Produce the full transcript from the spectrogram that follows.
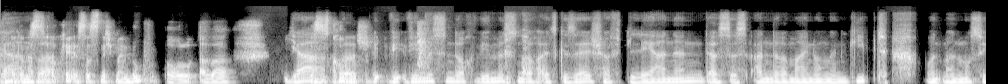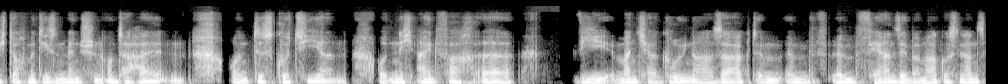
Ja, aber dann ist es, okay, ist das nicht mein Loophole, aber ja, aber wir, wir, müssen doch, wir müssen doch als Gesellschaft lernen, dass es andere Meinungen gibt und man muss sich doch mit diesen Menschen unterhalten und diskutieren und nicht einfach äh, wie mancher Grüner sagt im, im, im Fernsehen bei Markus Lanz,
